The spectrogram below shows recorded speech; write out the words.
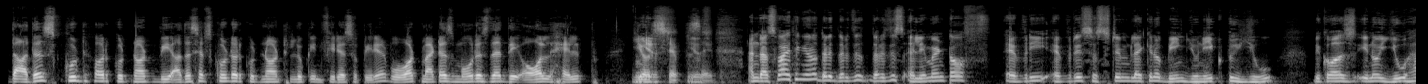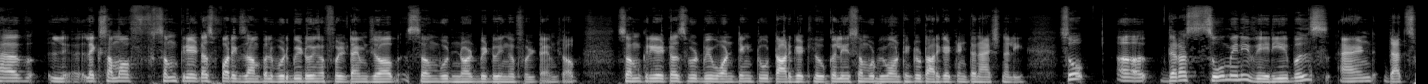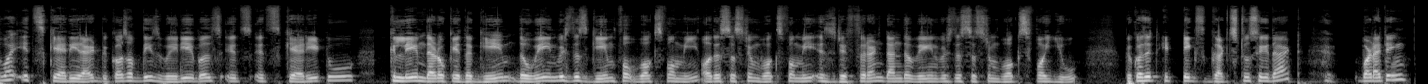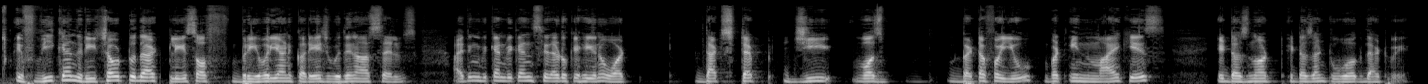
The others could or could not be, other steps could or could not look inferior, superior. But what matters more is that they all help your Yes, step yes. And that's why i think you know there, there is this, there is this element of every every system like you know being unique to you because you know you have like some of some creators for example would be doing a full-time job some would not be doing a full-time job some creators would be wanting to target locally some would be wanting to target internationally so uh, there are so many variables and that's why it's scary right? Because of these variables it's it's scary to claim that okay the game the way in which this game for works for me or the system works for me is different than the way in which the system works for you. Because it, it takes guts to say that. But i think if we can reach out to that place of bravery and courage within ourselves i think we can we can say that okay hey, you know what? That step G was better for you, but in my case, it does not, it doesn't work that way.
